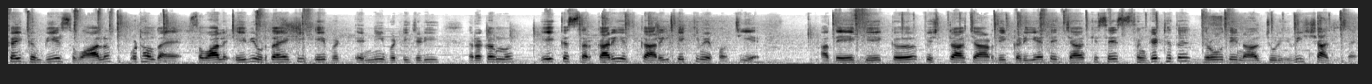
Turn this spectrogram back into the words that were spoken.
ਕਈ ਗੰਭੀਰ ਸਵਾਲ ਉਠਾਉਂਦਾ ਹੈ। ਸਵਾਲ ਇਹ ਵੀ ਉੱਠਦਾ ਹੈ ਕਿ ਇਹ ਵੱਡ- ਇੰਨੀ ਵੱਡੀ ਜਿਹੜੀ ਰਕਮ ਇੱਕ ਸਰਕਾਰੀ ਅਧਿਕਾਰੀ ਤੇ ਕਿਵੇਂ ਪਹੁੰਚੀ ਹੈ ਅਤੇ ਇਹ ਕਿ ਇੱਕ ਭ੍ਰਿਸ਼ਟਾਚਾਰ ਦੀ ਕੜੀ ਹੈ ਤੇ ਜਾਂ ਕਿਸੇ ਸੰਗਠਿਤ ਗਰੋਹ ਦੇ ਨਾਲ ਜੁੜੀ ਹੋਈ ਸਾਜ਼ਿਸ਼ ਹੈ।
